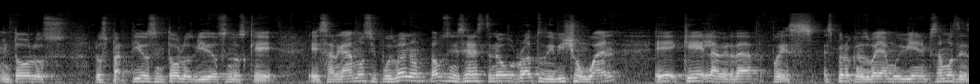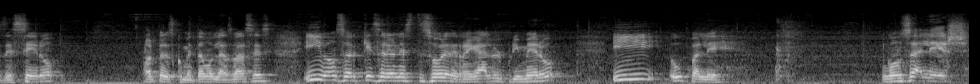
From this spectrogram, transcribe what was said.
en todos los, los, partidos, en todos los videos en los que salgamos. Y pues bueno, vamos a iniciar este nuevo Road to Division 1. que la verdad, pues espero que nos vaya muy bien. Empezamos desde cero. Ahorita les comentamos las bases. Y vamos a ver qué salió en este sobre de regalo, el primero. Y, úpale. González.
